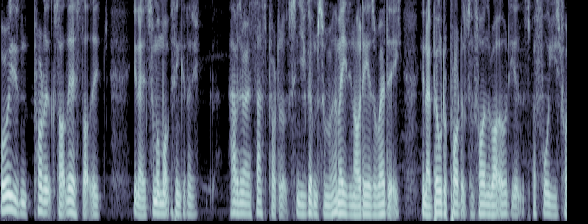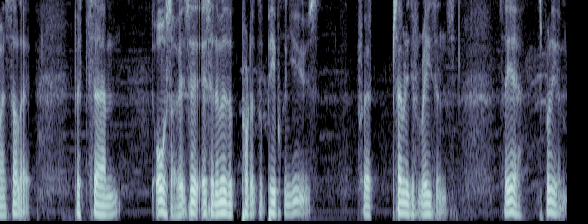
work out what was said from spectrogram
or even products like this, like the, you know, someone might be thinking of having their own SaaS products, and you've given them some amazing ideas already. You know, build a product and find the right audience before you try and sell it. But um, also, it's a, it's another product that people can use for so many different reasons. So yeah, it's brilliant.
